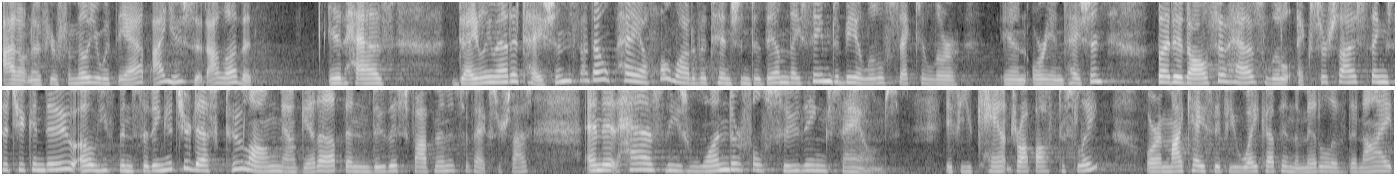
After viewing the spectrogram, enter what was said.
I don't know if you're familiar with the app. I use it, I love it. It has daily meditations. I don't pay a whole lot of attention to them, they seem to be a little secular in orientation. But it also has little exercise things that you can do. Oh, you've been sitting at your desk too long. Now get up and do this five minutes of exercise. And it has these wonderful soothing sounds. If you can't drop off to sleep, or in my case, if you wake up in the middle of the night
